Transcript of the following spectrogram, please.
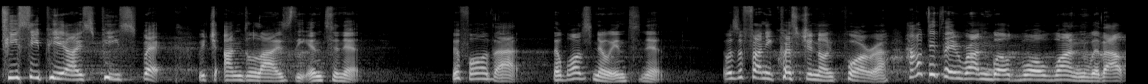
TCP/IP spec, which underlies the internet. Before that, there was no internet. There was a funny question on Quora. How did they run World War I without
